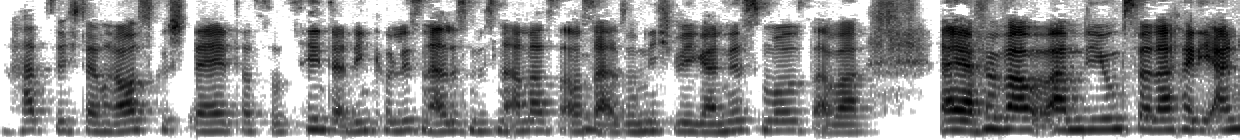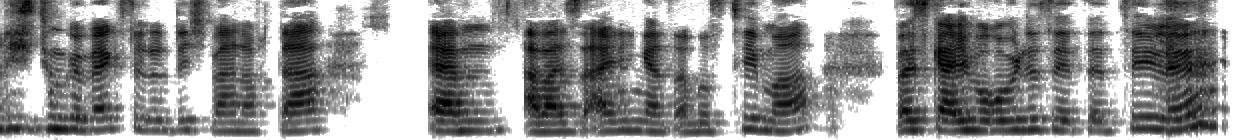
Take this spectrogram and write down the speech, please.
Mhm. Hat sich dann rausgestellt, dass das hinter den Kulissen alles ein bisschen anders aussah, also nicht Veganismus, aber naja, Fall haben die Jungs dann nachher die Einrichtung gewechselt und ich war noch da. Ähm, aber es ist eigentlich ein ganz anderes Thema. Weiß gar nicht, warum ich das jetzt erzähle.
